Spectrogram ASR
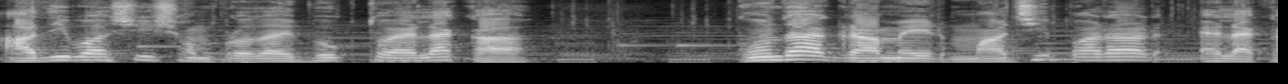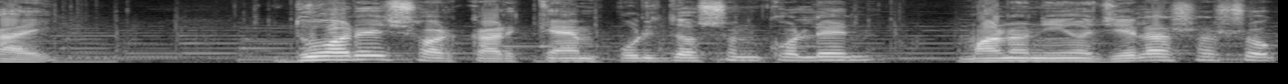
আদিবাসী সম্প্রদায়ভুক্ত এলাকা কোঁদা গ্রামের মাঝিপাড়ার এলাকায় দুয়ারে সরকার ক্যাম্প পরিদর্শন করলেন মাননীয় জেলা শাসক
